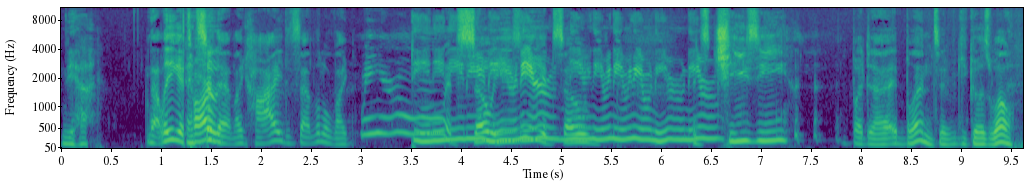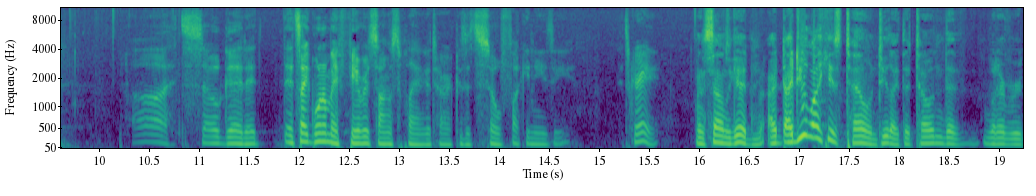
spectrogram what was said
Yeah. That lead guitar, so- that like high, it's that little like. It's so easy. It's so it's cheesy, but uh, it blends. It goes well. Oh, it's so good. It it's like one of my favorite songs to play on guitar because it's so fucking easy. It's great. It sounds good. I, I do like his tone too, like the tone that whatever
